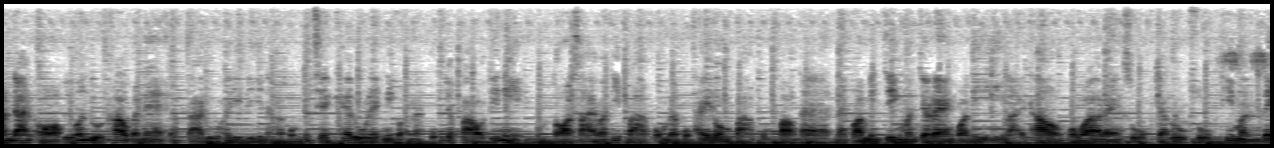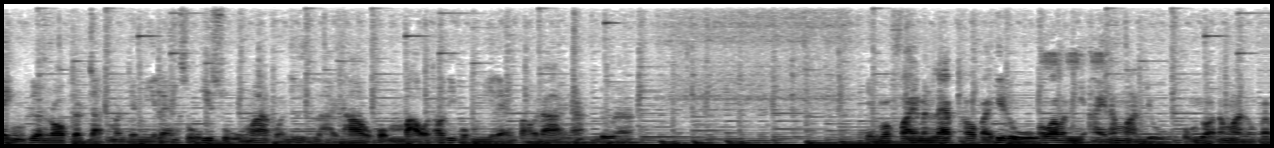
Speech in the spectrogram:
มันดันออกหรือมันดูดเข้ากันแน่จับตาดูให้ดีๆนะครับผมจะเช็คแค่รูเล็กนี้ก่อนนะผมจะเป่าที่นี่ผมต่อสายมาที่ปากผมแล้วผมใช้ลมปากผมเป่าแต่ในความเป็นจริงมันจะแรงกว่านี้อีกหลายเท่า เพราะว่าแรงสูบจากลูกสูบที่มันเร่งเครื่องรอบจัดๆมันจะมีแรงสูบที่สูงมากกว่านี้อีกหลายเท่า ผมเป่าเท่าที่ผมมีแรงเป่าได้นะดูนะเห็นว่าไฟมันแลบเข้าไปที่รู เพราะว่ามันมีไอน้ำมันอยู่ ผมหยอดน้ำมันลงไป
